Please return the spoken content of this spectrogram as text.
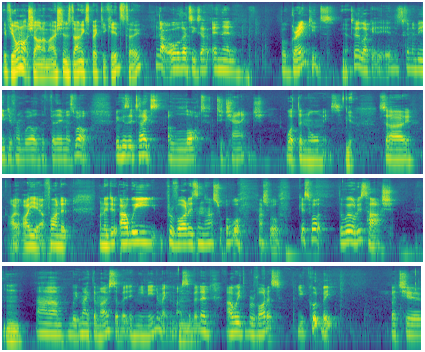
if you're not showing emotions, don't expect your kids to. No, well, that's exactly, and then for grandkids Yeah. too. Like it, it's going to be a different world for them as well, because it takes a lot to change what the norm is. Yeah. So I, I yeah, I find it when I do. Are we providers in hush? Well, hush. Well, guess what? The world is harsh. Mm. Um, we make the most of it, and you need to make the most of it. And are we the providers? You could be, but your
